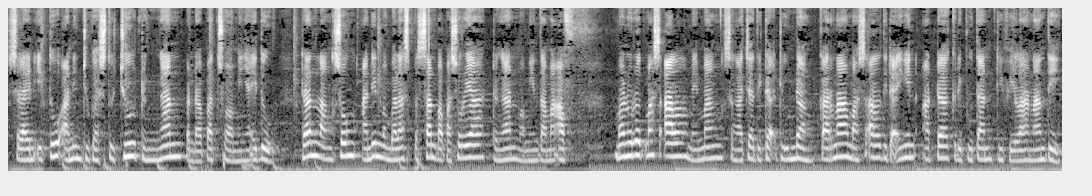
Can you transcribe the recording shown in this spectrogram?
Selain itu, Andin juga setuju dengan pendapat suaminya itu. Dan langsung Andin membalas pesan Papa Surya dengan meminta maaf. Menurut Mas Al, memang sengaja tidak diundang karena Mas Al tidak ingin ada keributan di villa nanti.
